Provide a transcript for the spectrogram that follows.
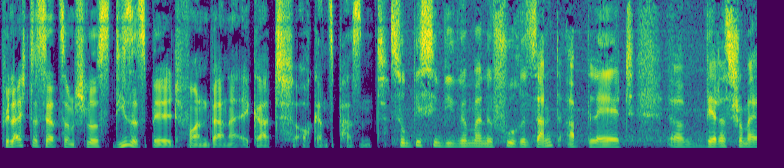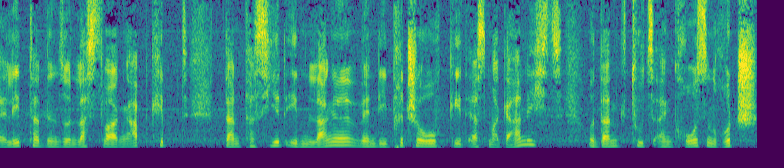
Vielleicht ist ja zum Schluss dieses Bild von Werner Eckert auch ganz passend. So ein bisschen wie wenn man eine Fuhre Sand ablädt. Ähm, wer das schon mal erlebt hat, wenn so ein Lastwagen abkippt, dann passiert eben lange, wenn die Pritsche hochgeht, erstmal gar nichts und dann tut es einen großen Rutsch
